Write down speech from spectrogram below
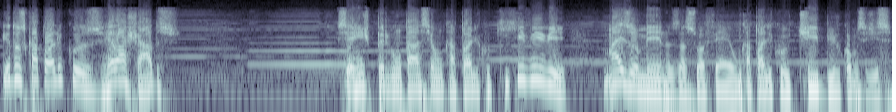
e dos católicos relaxados. Se a gente perguntasse a um católico o que, que vive mais ou menos a sua fé, um católico tíbio, como se diz,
